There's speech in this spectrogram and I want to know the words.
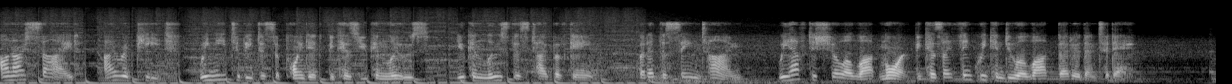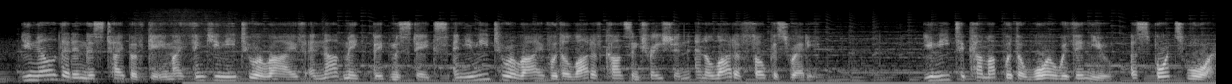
On our side, I repeat, we need to be disappointed because you can lose, you can lose this type of game. But at the same time, we have to show a lot more because I think we can do a lot better than today. You know that in this type of game I think you need to arrive and not make big mistakes and you need to arrive with a lot of concentration and a lot of focus ready. You need to come up with a war within you, a sports war.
